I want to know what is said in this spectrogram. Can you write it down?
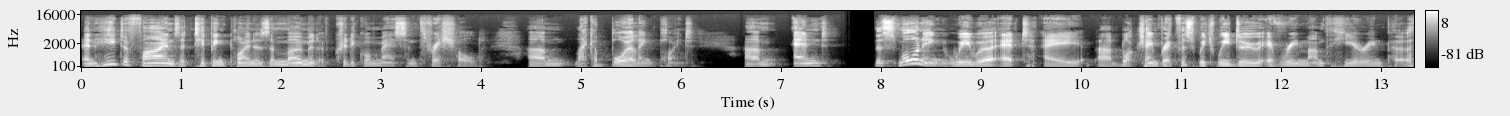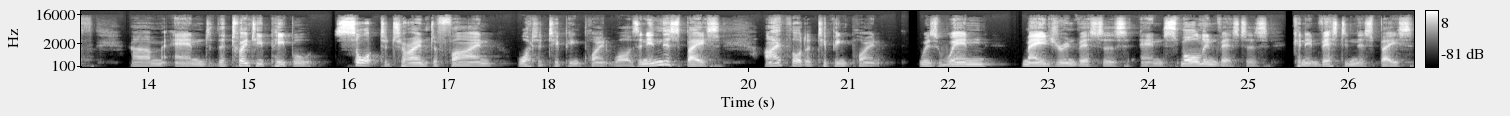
And he defines a tipping point as a moment of critical mass and threshold, um, like a boiling point. Um, and this morning we were at a uh, blockchain breakfast, which we do every month here in Perth. Um, and the 20 people sought to try and define what a tipping point was. And in this space, I thought a tipping point was when major investors and small investors can invest in this space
